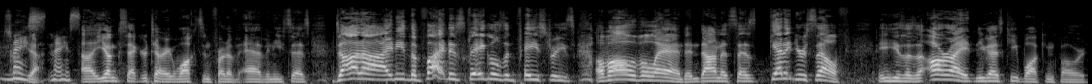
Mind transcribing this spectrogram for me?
Nice, Yeah. nice. A young secretary walks in front of Ev and he says, Donna, I need the finest bagels and pastries of all the land. And Donna says, Get it yourself. And he says, All right. And you guys keep walking forward.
